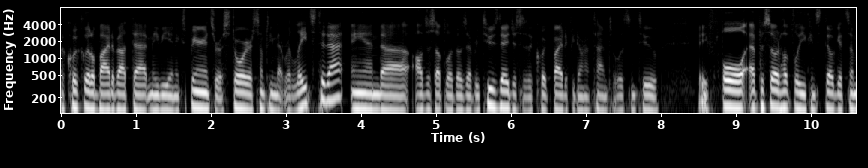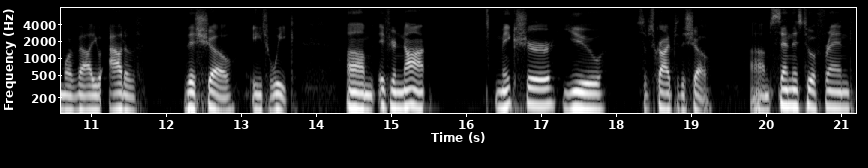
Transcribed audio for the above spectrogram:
a quick little bite about that, maybe an experience or a story or something that relates to that. And uh, I'll just upload those every Tuesday just as a quick bite if you don't have time to listen to a full episode. Hopefully, you can still get some more value out of this show each week. Um, if you're not, make sure you subscribe to the show. Um, send this to a friend.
